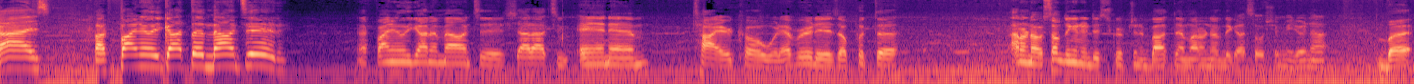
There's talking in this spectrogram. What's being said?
Guys, I finally got them mounted. I finally got them mounted. Shout out to A&M Tire Co. Whatever it is, I'll put the, I don't know, something in the description about them. I don't know if they got social media or not. But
